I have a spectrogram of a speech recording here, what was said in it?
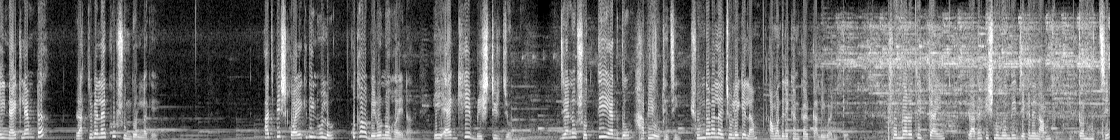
এই নাইট ল্যাম্পটা রাত্রিবেলায় খুব সুন্দর লাগে। আজ বেশ কয়েকদিন হলো কোথাও বেরোনো হয় না, এই একঘেয়ে বৃষ্টির জন্য। যেন সত্যিই একদম হাঁপিয়ে উঠেছি। সন্ধ্যাবেলায় চলে গেলাম আমাদের এখানকার কালীবাড়িতে। সন্ধ্যারতির টাইম রাধাকৃষ্ণ মন্দির যেখানে নাম কীর্তন হচ্ছে,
